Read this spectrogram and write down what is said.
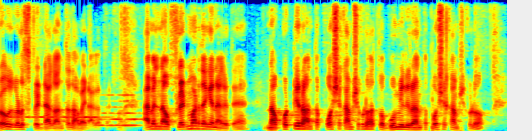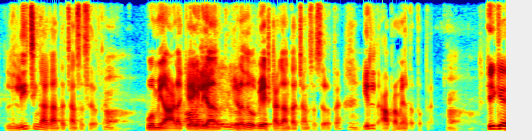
ರೋಗಗಳು ಸ್ಪ್ರೆಡ್ ಆಗೋಂಥದ್ದು ಅವಾಯ್ಡ್ ಆಗುತ್ತೆ. ಆಮೇಲೆ ನಾವು ಫ್ಲಡ್ ಮಾಡಿದಾಗ ಏನಾಗುತ್ತೆ ನಾವು ಕೊಟ್ಟಿರೋ ಅಂಥ ಪೋಷಕಾಂಶಗಳು ಅಥವಾ ಭೂಮಿಲಿರೋಂಥ ಪೋಷಕಾಂಶಗಳು ಲೀಚಿಂಗ್ ಆಗೋಂಥ ಚಾನ್ಸಸ್ ಇರುತ್ತೆ. ಭೂಮಿ ಆಳಕ್ಕೆ ಇಳಿಯ ಇಳಿದು ವೇಸ್ಟ್ ಆಗೋಂಥ ಚಾನ್ಸಸ್ ಇರುತ್ತೆ. ಇಲ್ಲಿ ಆ ಪ್ರಮೇಯ ತಪ್ಪುತ್ತೆ. ಹೀಗೆ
